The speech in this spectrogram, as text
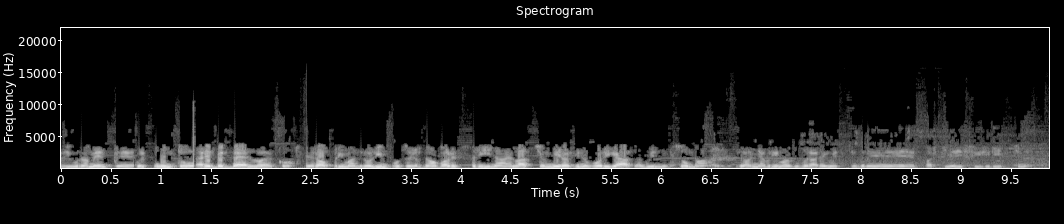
sicuramente quel punto sarebbe bello ecco però prima dell'Olympus abbiamo Palestrina e Lazio e Mira fino fuori casa quindi insomma bisogna prima superare queste tre partite difficilissime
